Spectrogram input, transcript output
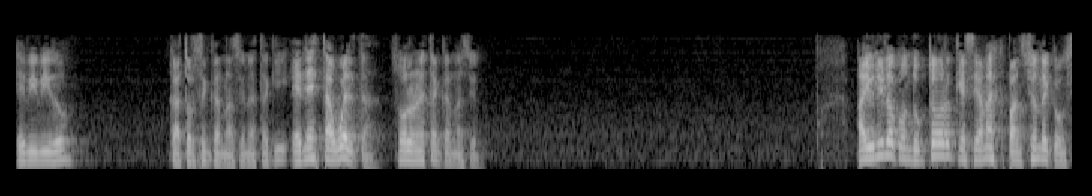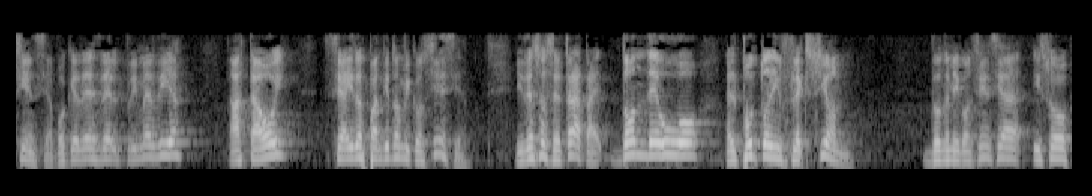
he vivido 14 encarnaciones hasta aquí, en esta vuelta, solo en esta encarnación. Hay un hilo conductor que se llama expansión de conciencia, porque desde el primer día hasta hoy se ha ido expandiendo mi conciencia. Y de eso se trata. ¿Dónde hubo el punto de inflexión? Donde mi conciencia hizo,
